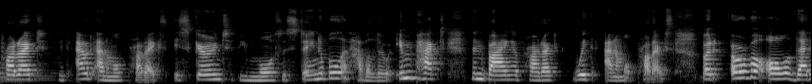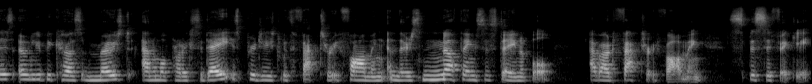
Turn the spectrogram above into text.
product without animal products is going to be more sustainable and have a lower impact than buying a product with animal products. But overall, that is only because most animal products today is produced with factory farming and there's nothing sustainable about factory farming specifically.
